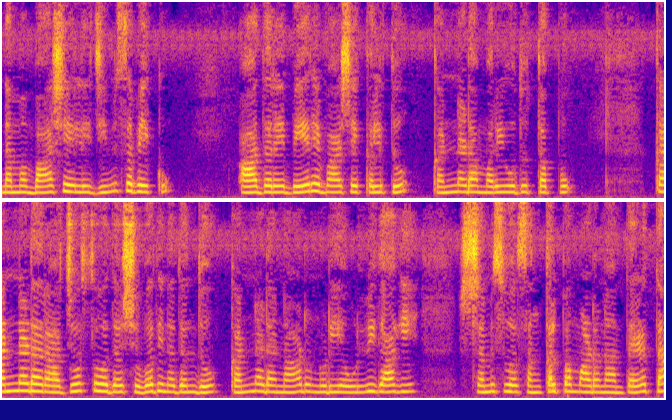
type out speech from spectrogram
ನಮ್ಮ ಭಾಷೆಯಲ್ಲಿ ಜೀವಿಸಬೇಕು. ಆದರೆ ಬೇರೆ ಭಾಷೆ ಕಲಿತು ಕನ್ನಡ ಮರೆಯುವುದು ತಪ್ಪು. ಕನ್ನಡ ರಾಜ್ಯೋತ್ಸವದ ಶುಭ ದಿನದಂದು ಕನ್ನಡ ನಾಡು ನುಡಿಯ ಉಳಿವಿಗಾಗಿ ಶ್ರಮಿಸುವ ಸಂಕಲ್ಪ ಮಾಡೋಣ ಅಂತ ಹೇಳ್ತಾ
